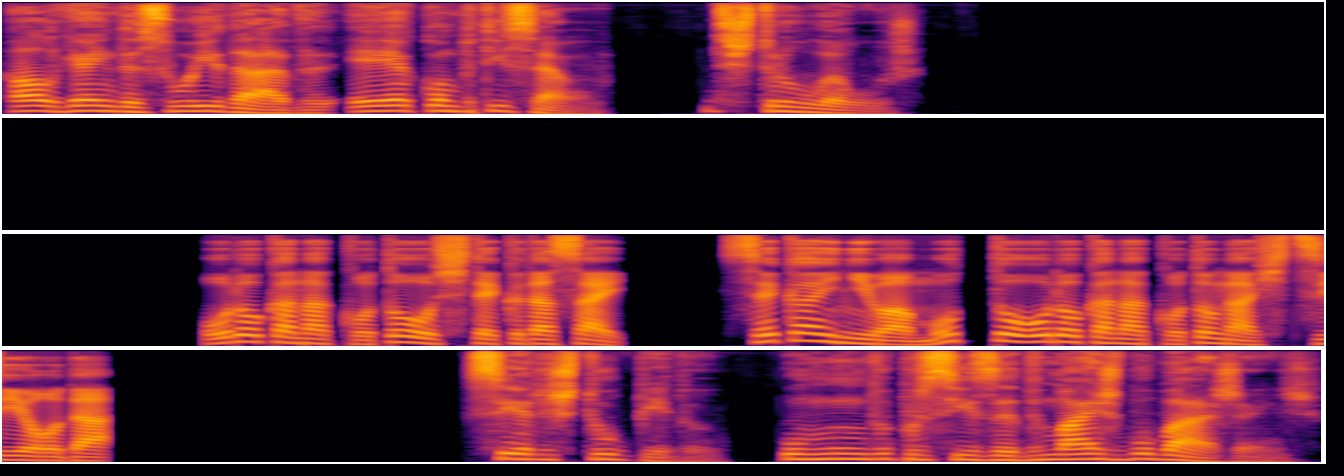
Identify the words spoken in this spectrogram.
Alguém da sua idade é a competição. Destrua-os. 愚かなことをしてください。世界にはもっと愚かなことが必要だ。Ser estúpido. O mundo precisa de mais bobagens.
